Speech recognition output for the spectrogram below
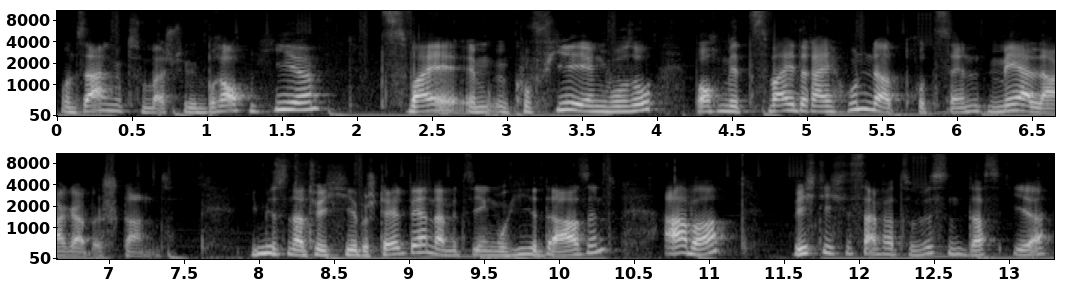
und sagen zum Beispiel, wir brauchen hier zwei, im Q4 irgendwo so, brauchen wir 200, 300 Prozent mehr Lagerbestand. Die müssen natürlich hier bestellt werden, damit sie irgendwo hier da sind. Aber wichtig ist einfach zu wissen, dass ihr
